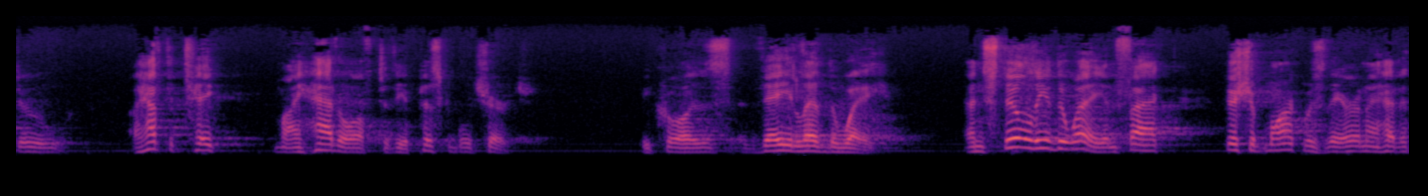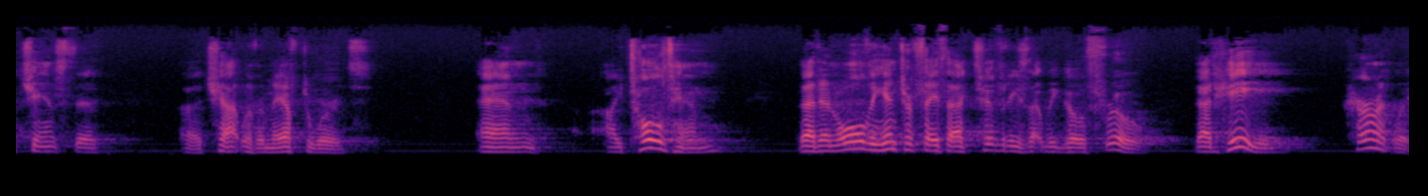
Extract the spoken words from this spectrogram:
to, I have to take my hat off to the Episcopal Church because they led the way and still lead the way. In fact, Bishop Mark was there, and I had a chance to uh, chat with him afterwards. And I told him that in all the interfaith activities that we go through, that he currently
